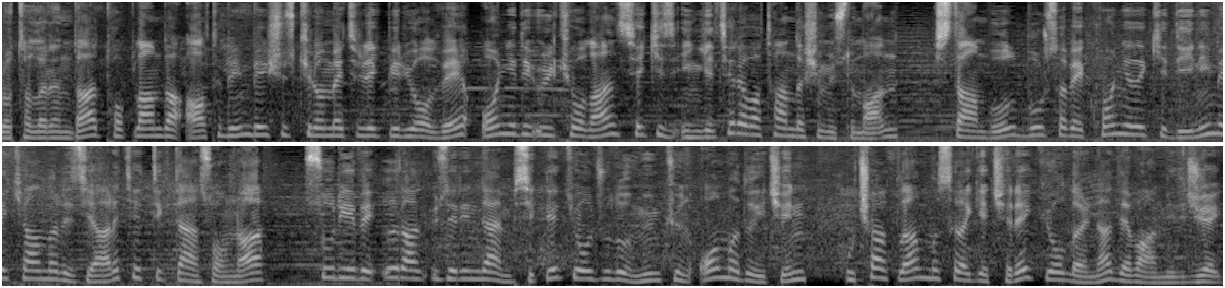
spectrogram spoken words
Rotalarında toplamda 6500 kilometrelik bir yol ve 17 ülke olan 8 İngiltere vatandaşı Müslüman, İstanbul, Bursa ve Konya'daki dini mekanları ziyaret ettikten sonra Suriye ve Irak üzerinden bisiklet yolculuğu mümkün olmadığı için uçakla Mısır'a geçerek yollarına devam edecek.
